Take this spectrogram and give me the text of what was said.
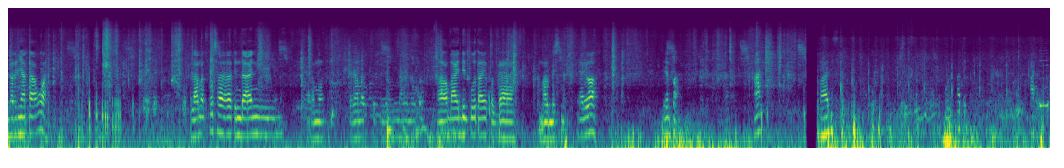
Na rin yata ako ah. Salamat po sa tindahan ni Ramon. Salamat po sa ni Makimoto. Makakabayad din po tayo pagka marbest na. Yari ko. Ilan pa? Ha? Malis. Atik. Atik.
